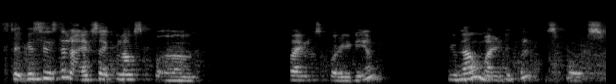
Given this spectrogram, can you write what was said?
So this is the life cycle of uh. You have multiple spores.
